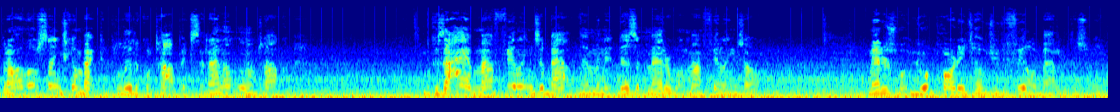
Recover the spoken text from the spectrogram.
But all those things come back to political topics that I don't want to talk about. Because I have my feelings about them and it doesn't matter what my feelings are. It matters what your party told you to feel about them this week.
